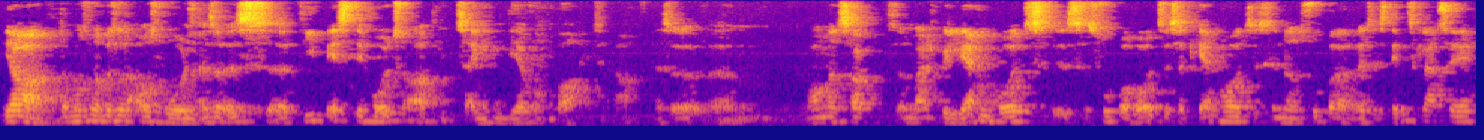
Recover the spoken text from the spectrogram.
Ja, da muss man ein bisschen ausholen. Also es, äh, die beste Holzart gibt es eigentlich in der Form gar nicht. Ja. Also ähm, wenn man sagt, zum Beispiel Lärmholz ist ein super Holz, ist ein Kernholz, ist in einer super Resistenzklasse,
